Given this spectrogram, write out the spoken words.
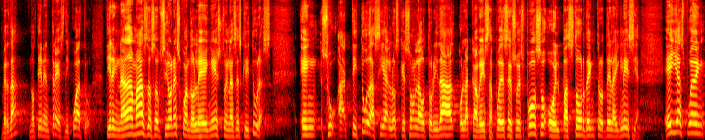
¿verdad? No tienen tres ni cuatro, tienen nada más dos opciones cuando leen esto en las escrituras en su actitud hacia los que son la autoridad o la cabeza. Puede ser su esposo o el pastor dentro de la iglesia. Ellas pueden,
